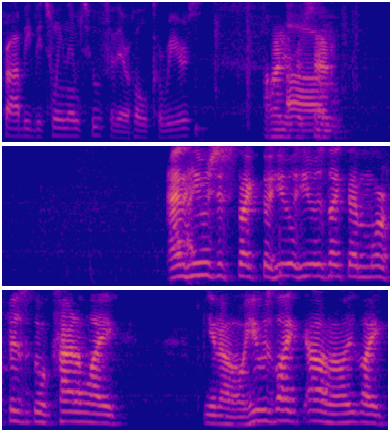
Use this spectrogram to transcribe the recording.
probably between them two for their whole careers. hundred percent. Um, And he was just like the he he was like that more physical kind of like, you know, he was like I don't know like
